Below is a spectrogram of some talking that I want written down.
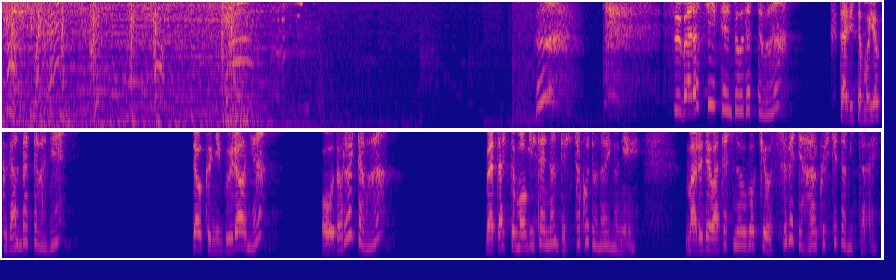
置につきました。素晴らしい戦闘だったわ。二人ともよく頑張ったわね。特にブローニャ驚いたわ。私と模擬戦なんてしたことないのに、まるで私の動きをすべて把握してたみたい。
